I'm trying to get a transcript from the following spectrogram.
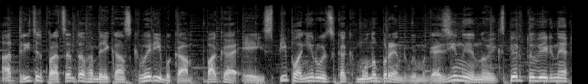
а 30% американского Рибака. Пока ASP планируется как монобрендовые магазины, но эксперты уверены,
